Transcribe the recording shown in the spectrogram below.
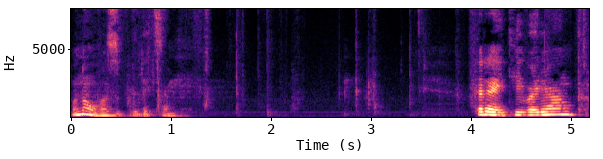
воно у вас збудеться. Третій варіант.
